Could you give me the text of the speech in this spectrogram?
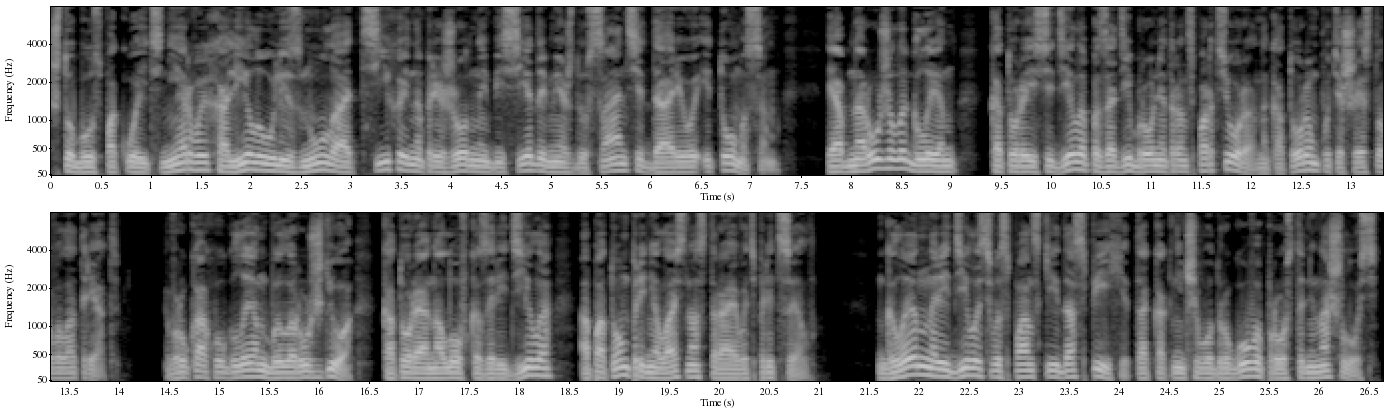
Чтобы успокоить нервы, Халила улизнула от тихой напряженной беседы между Санти, Дарио и Томасом и обнаружила Глен, которая сидела позади бронетранспортера, на котором путешествовал отряд. В руках у Глен было ружье, которое она ловко зарядила, а потом принялась настраивать прицел. Глен нарядилась в испанские доспехи, так как ничего другого просто не нашлось,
